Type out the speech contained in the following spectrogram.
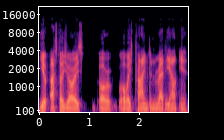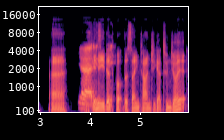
You, I suppose you're always or always primed and ready, aren't you? Uh, Yeah, if you need it, but at the same time, do you get to enjoy it?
